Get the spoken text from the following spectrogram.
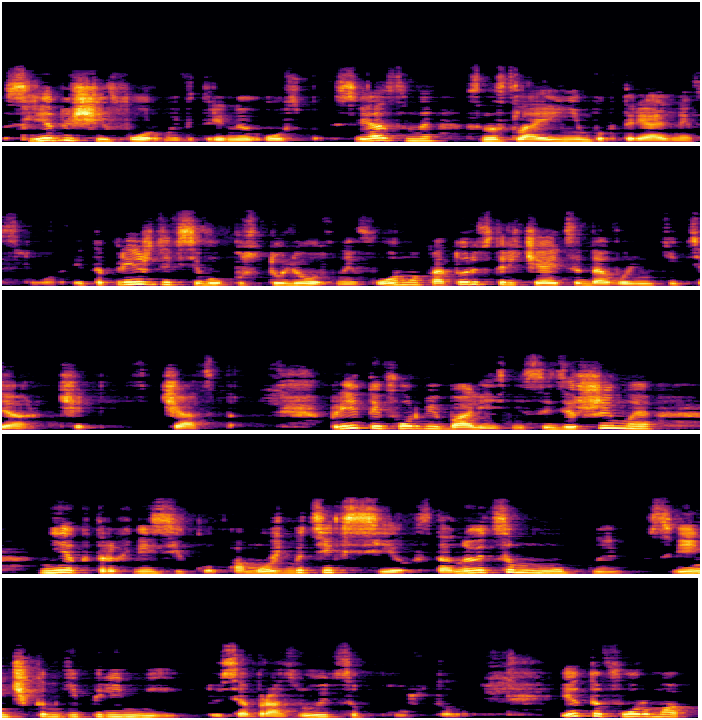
следующие формы ветряной оспы связаны с наслоением бактериальной флоры. Это прежде всего пустулезная форма, которая встречается довольно-таки часто. При этой форме болезни содержимое некоторых визикул, а может быть и всех, становится мутное, с венчиком гиперемии, то есть образуется пустола. Эта форма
